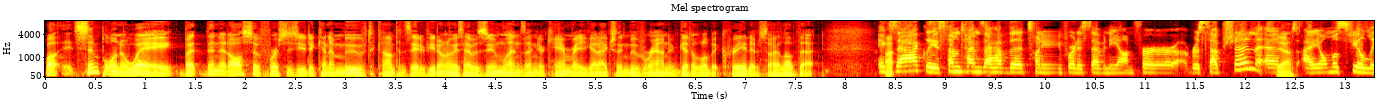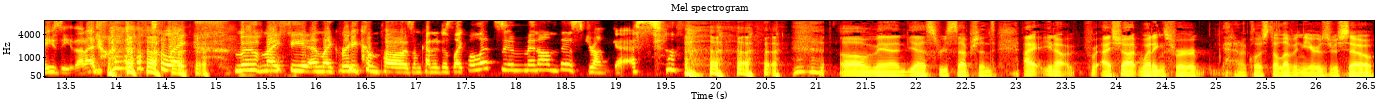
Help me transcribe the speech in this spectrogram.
Well, it's simple in a way, but then it also forces you to kind of move to compensate. If you don't always have a zoom lens on your camera, you got to actually move around and get a little bit creative. So I love that. Exactly. Uh, Sometimes I have the 24 to 70 on for reception and yeah. I almost feel lazy that I don't have to like move my feet and like recompose. I'm kind of just like, well, let's zoom in on this drunk guest. oh man. Yes. Receptions. I, you know, I shot weddings for, I don't know, close to 11 years or so.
